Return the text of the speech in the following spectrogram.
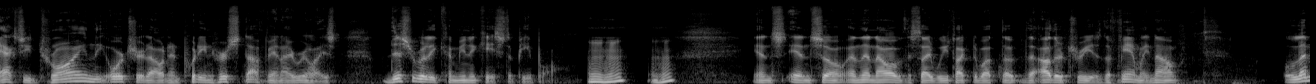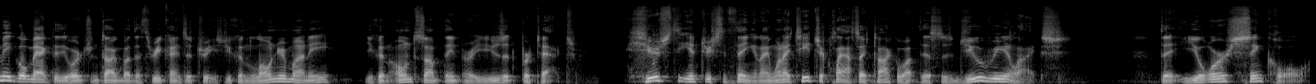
actually drawing the orchard out and putting her stuff in, I realized this really communicates to people. Mm-hmm. Mm-hmm. And and so and then now of the side we talked about the the other tree is the family. Now, let me go back to the orchard and talk about the three kinds of trees. You can loan your money, you can own something, or you use it to protect. Here's the interesting thing, and I, when I teach a class, I talk about this: is do you realize that your sinkhole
